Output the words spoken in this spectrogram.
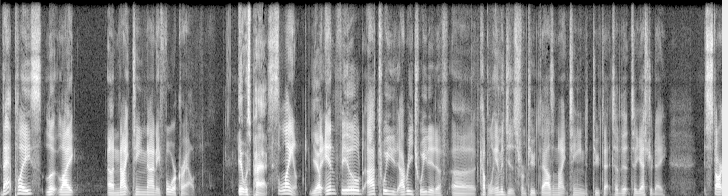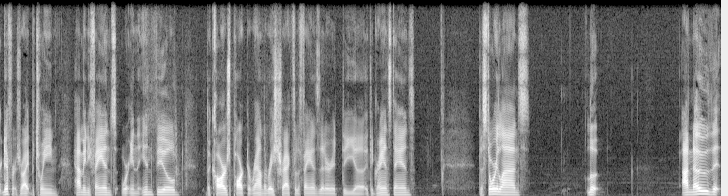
that place looked like a 1994 crowd, It was packed. slammed. Yep. The infield, I tweeted, I retweeted a, a couple images from 2019 to two to the, to yesterday. Stark difference, right, between how many fans were in the infield, the cars parked around the racetrack for the fans that are at the uh, at the grandstands. The storylines. Look, I know that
